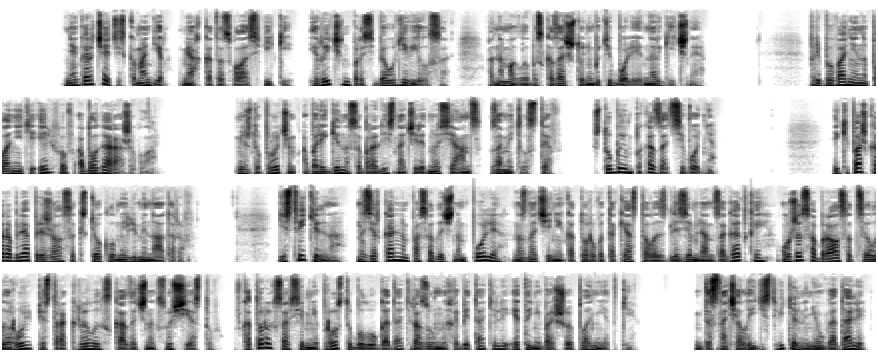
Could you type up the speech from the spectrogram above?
«Не огорчайтесь, командир», — мягко отозвалась Вики, и Рычин про себя удивился. Она могла бы сказать что-нибудь и более энергичное. Пребывание на планете эльфов облагораживало. «Между прочим, аборигены собрались на очередной сеанс», — заметил Стеф. «Что бы им показать сегодня?» Экипаж корабля прижался к стеклам иллюминаторов. Действительно, на зеркальном посадочном поле, назначение которого так и осталось для землян загадкой, уже собрался целый рой пестрокрылых сказочных существ, в которых совсем непросто было угадать разумных обитателей этой небольшой планетки. Да сначала и действительно не угадали.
